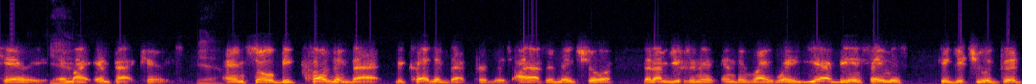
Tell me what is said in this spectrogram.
carry yeah. and my impact carries. Yeah. And so because of that, because of that privilege, I have to make sure that I'm using it in the right way. Yeah, being famous can get you a good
